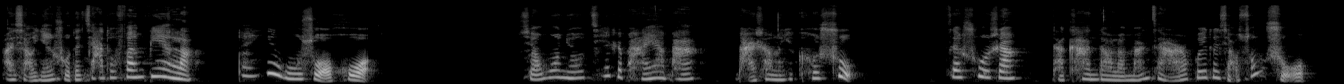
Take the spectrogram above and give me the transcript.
把小鼹鼠的家都翻遍了，但一无所获。”小蜗牛接着爬呀爬。爬上了一棵树，在树上，他看到了满载而归的小松鼠。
